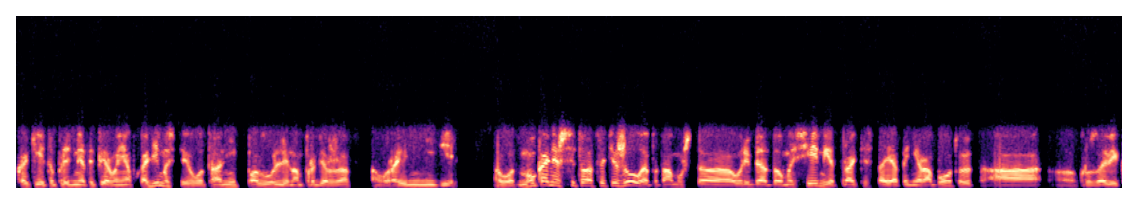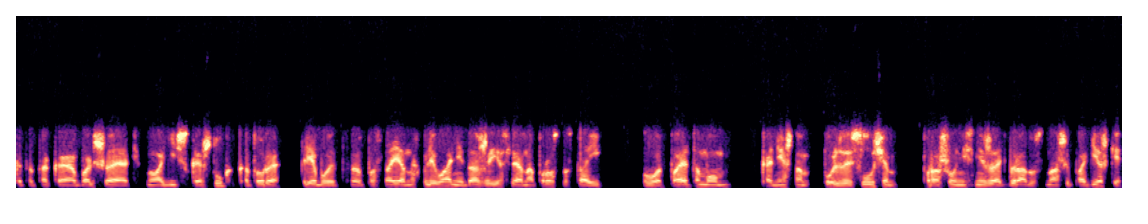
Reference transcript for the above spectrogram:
какие-то предметы первой необходимости, вот они позволили нам продержаться там, в районе недели. Вот. Ну, конечно, ситуация тяжелая, потому что у ребят дома семьи, траки стоят и не работают, а э, грузовик это такая большая технологическая штука, которая требует постоянных вливаний, даже если она просто стоит. Вот, поэтому, конечно, пользуясь случаем, прошу не снижать градус нашей поддержки,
